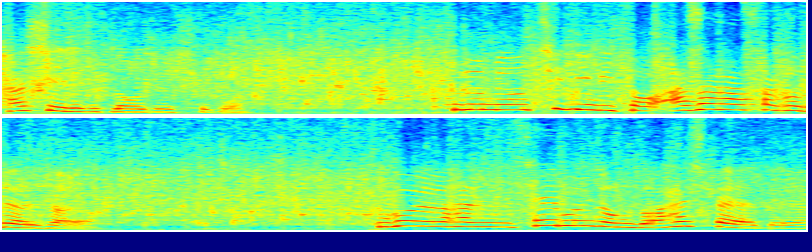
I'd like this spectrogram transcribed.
다시 이렇게 넣어주시고. 그러면 튀김이 더 아삭아삭거려져요. 그걸 한 세 번 정도 하셔야 돼요.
